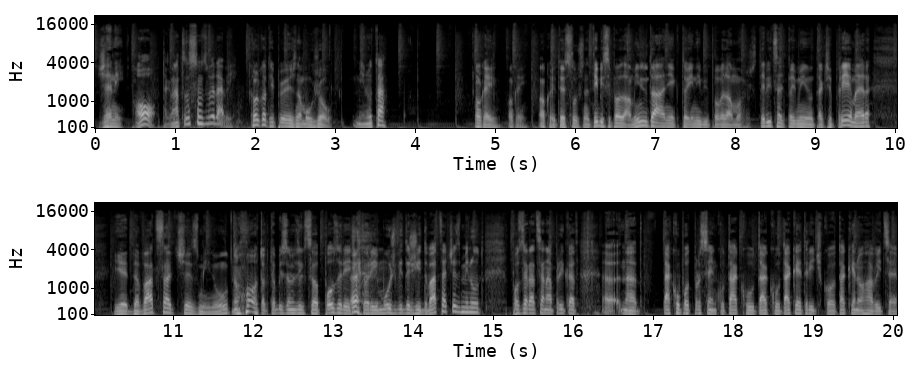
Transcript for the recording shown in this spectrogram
ženy. Ó, tak na to som zvedavý. Koľko typuješ na mužov? Minúta? OK, OK, OK, to je slušné. Ty by si povedal minúta a niekto iný by povedal možno 45 minút, takže priemer je 26 minút. No, tak to by som si chcel pozrieť, ktorý muž vydrží 26 minút, pozerať sa napríklad e, na takú podprsenku, takú, takú, také tričko, také nohavice.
